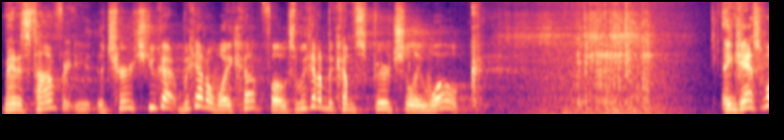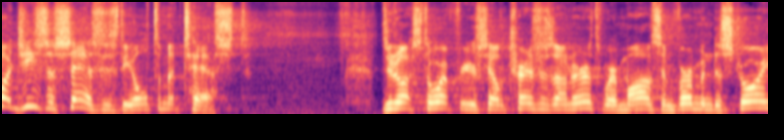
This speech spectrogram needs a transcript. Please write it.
Man, it's time for the church. You got, we got to wake up, folks. We got to become spiritually woke. And guess what Jesus says is the ultimate test. Do not store up for yourself treasures on earth where moths and vermin destroy,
